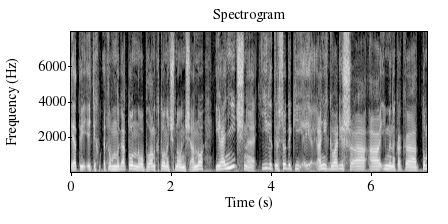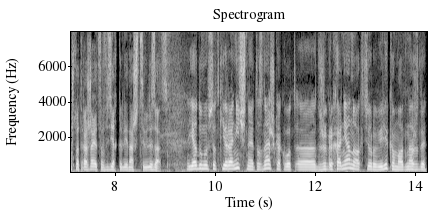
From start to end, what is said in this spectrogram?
этой, этих, этого многотонного планктона чиновничьего, оно ироничное, или ты все-таки э, о них говоришь а, а именно как о том, что отражается в зеркале нашей цивилизации? Я думаю, все-таки иронично. Это знаешь, как вот э, Джиграханяну, актеру великому, однажды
